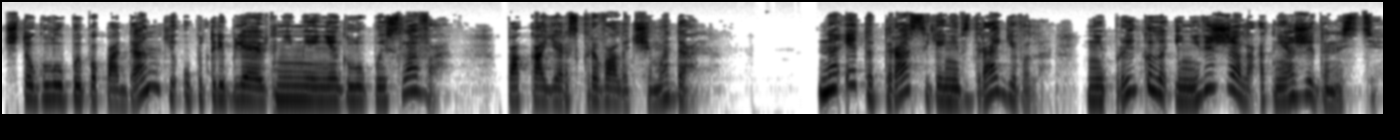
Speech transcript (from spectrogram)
что глупые попаданки употребляют не менее глупые слова, пока я раскрывала чемодан. На этот раз я не вздрагивала, не прыгала и не визжала от неожиданности.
